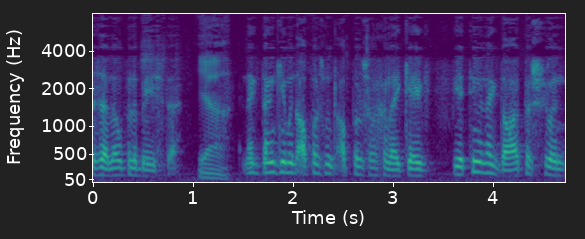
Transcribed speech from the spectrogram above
is hulle op hulle beste. Ja. En ek dink jy moet appels met appels vergelyk. Jy weet nie hoe lyk daai persoon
